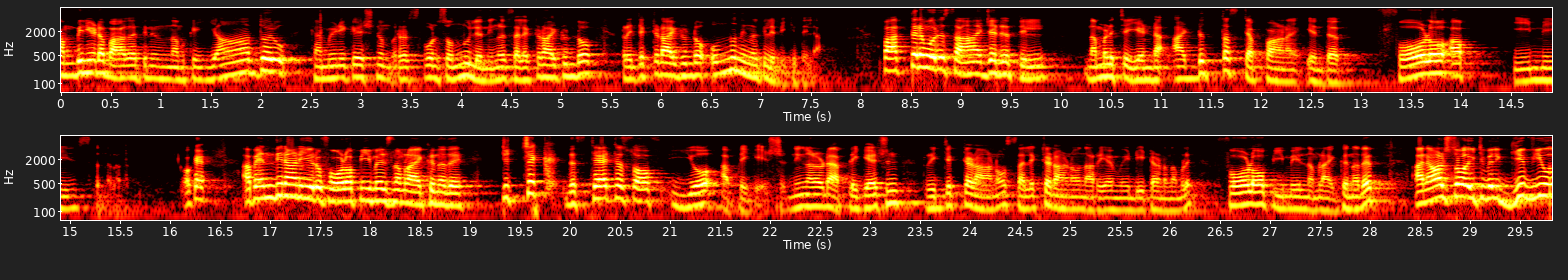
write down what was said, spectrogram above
കമ്പനിയുടെ ഭാഗത്ത് നിന്ന് നമുക്ക് യാതൊരു കമ്മ്യൂണിക്കേഷനും റെസ്പോൺസ് ഒന്നുമില്ല. നിങ്ങൾ സെലക്റ്റഡ് ആയിട്ടുണ്ടോ റിജക്റ്റഡ് ആയിട്ടുണ്ടോ ഒന്നും നിങ്ങൾക്ക് ലഭിക്കുന്നില്ല. അപ്പോൾ അത്തരം ഒരു സാഹചര്യത്തിൽ നമ്മൾ ചെയ്യേണ്ട അടുത്ത സ്റ്റെപ്പാണ് എന്ത്? ഫോളോ അപ്പ് ഇമെയിൽസ് എന്നുള്ളത്. ഓക്കെ അപ്പോൾ എന്തിനാണ് ഈ ഒരു ഫോളോ അപ്പ് ഇമെയിൽസ് നമ്മൾ അയക്കുന്നത്? To check the status of your application നിങ്ങളുടെ അപ്ലിക്കേഷൻ റിജക്റ്റഡ് ആണോ സെലക്റ്റഡ് ആണോ എന്ന് അറിയാൻ വേണ്ടിയിട്ടാണ് നമ്മൾ ഫോളോ അപ്പ് ഇമെയിൽ നമ്മൾ അയക്കുന്നത്. And also it will give you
